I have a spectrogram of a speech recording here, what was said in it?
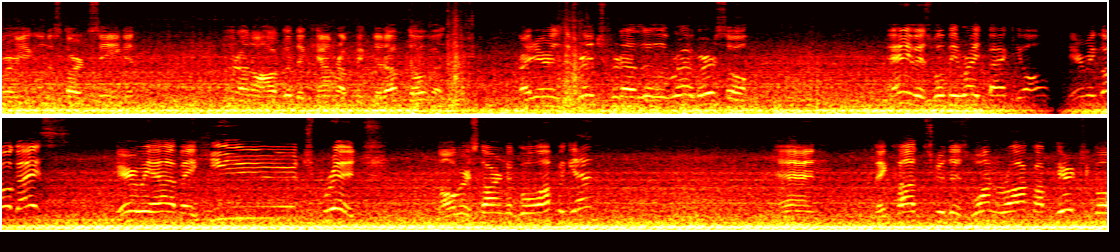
where you're gonna start seeing it. I don't know how good the camera picked it up though, but right here is the bridge for that little river. So, anyways, we'll be right back, y'all. Here we go, guys. Here we have a huge bridge. Now we're starting to go up again. And they cut through this one rock up here to go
